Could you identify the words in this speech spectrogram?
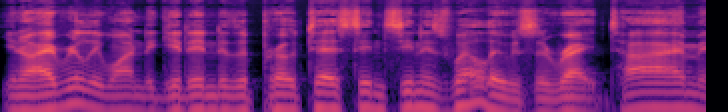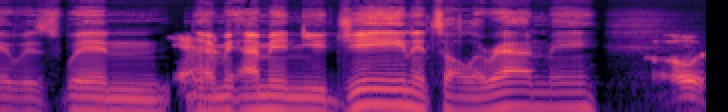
you know, I really wanted to get into the protesting scene as well. It was the right time. It was when Yeah. I mean I'm in Eugene, it's all around me. Oh,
